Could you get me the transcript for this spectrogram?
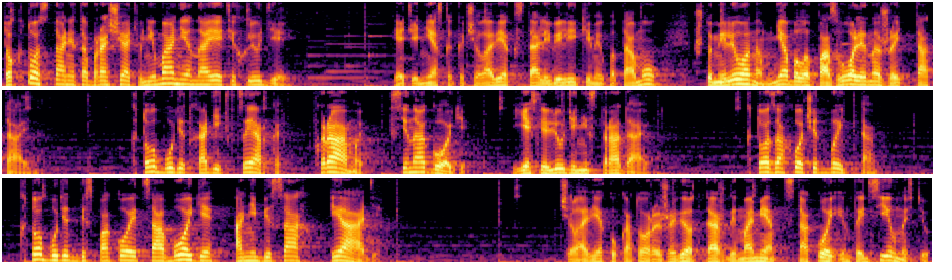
то кто станет обращать внимание на этих людей? Эти несколько человек стали великими потому, что миллионам не было позволено жить тотально. Кто будет ходить в церковь, в храмы, в синагоги, если люди не страдают? Кто захочет быть там? Кто будет беспокоиться о Боге, о небесах и аде? Человеку, который живет каждый момент с такой интенсивностью,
